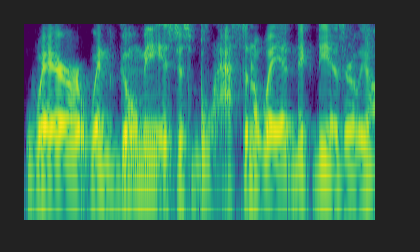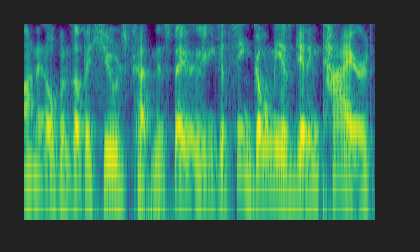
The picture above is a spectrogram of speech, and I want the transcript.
where when Gomi is just blasting away at Nick Diaz early on, it opens up a huge cut in his face, and you can see Gomi is getting tired,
